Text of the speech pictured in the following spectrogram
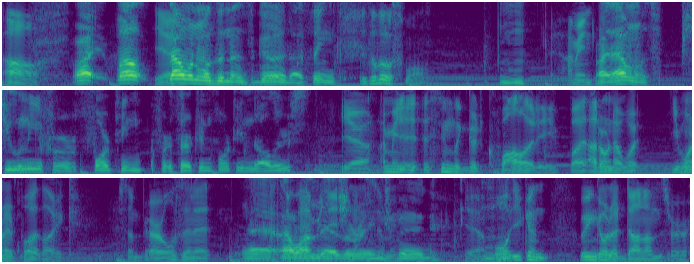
Oh, Right. Well, Yeah. that one wasn't as good, I think. it's a little small. Mm. I mean, Right, that one was puny for 14 for 13 14 dollars. Yeah, I mean, it, it seemed like good quality, but I don't know what you want to put like some barrels in it. Yeah, I wanted it as a range bag. Yeah, well, you can we can go to Dunham's or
